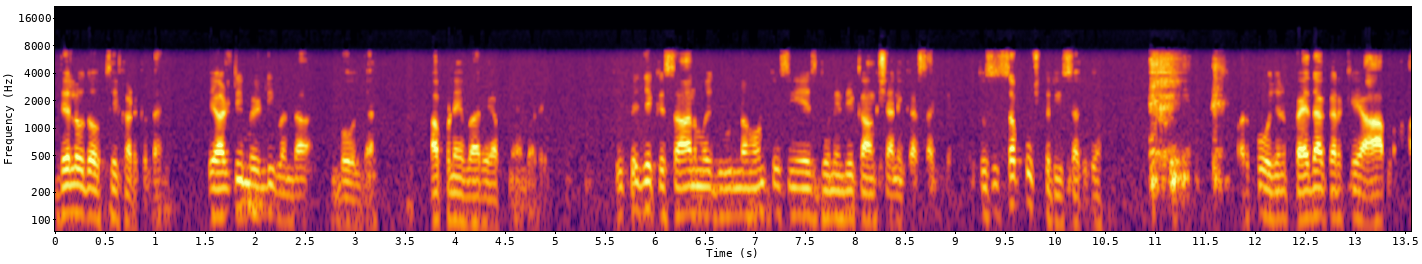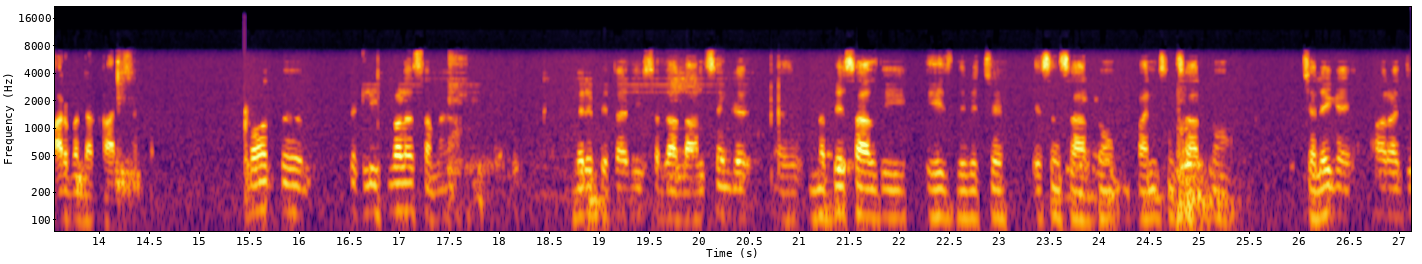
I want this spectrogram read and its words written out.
ਦਿਲ ਉਹਦਾ ਉੱਥੇ ਖੜਕਦਾ ਹੈ। ਤੇ ਅਲਟੀਮੇਟਲੀ ਬੰਦਾ ਬੋਲਦਾ ਆਪਣੇ ਬਾਰੇ ਆਪਣੇ ਬਾਰੇ। ਕਿਉਂਕਿ ਜੇ ਕਿਸਾਨ ਮਜ਼ਦੂਰ ਨਾ ਹੋਣ ਤੁਸੀਂ ਇਸ ਦੁਨੀਆ ਦੀ ਆਕਾਂਖਿਆ ਨਹੀਂ ਕਰ ਸਕਦੇ। ਤੁਸੀਂ ਸਭ ਕੁਝ ਖਰੀਦ ਸਕਦੇ ਹੋ। ਪਰ ਭੋਜਨ ਪੈਦਾ ਕਰਕੇ ਆਪ ਹਰ ਬੰਦਾ ਖਾ ਨਹੀਂ ਸਕਦਾ। ਬਹੁਤ ਤਕਲੀਫ ਵਾਲਾ ਸਮਾਂ ਮੇਰੇ ਪਿਤਾ ਜੀ ਸਰਦਾਰ ਲਾਲ ਸਿੰਘ ਅਹ, 90 ਸਾਲ ਦੀ ਏਜ ਦੇ ਵਿੱਚ ਇਸ ਸੰਸਾਰ ਤੋਂ ਪੰਜ ਸੰਸਾਰ ਤੋਂ ਚਲੇ ਗਏ ਔਰ ਅੱਜ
